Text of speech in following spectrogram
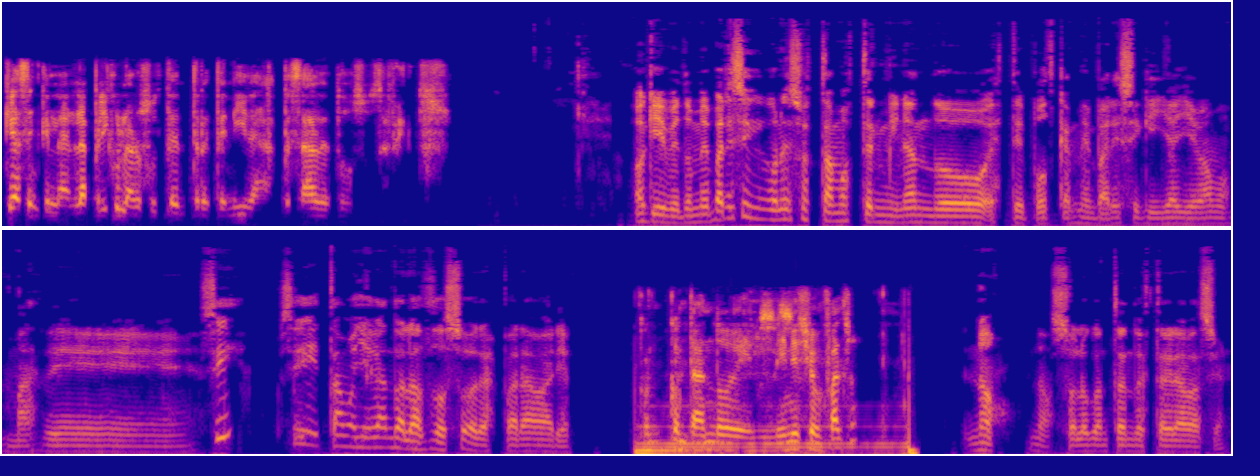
que hacen que la, película resulte entretenida a pesar de todos sus efectos. Ok, Beto, me parece que con eso estamos terminando este podcast. Me parece que ya llevamos más de... Sí, sí, estamos llegando a las dos horas para variar contando el inicio en falso? No, no, solo contando esta grabación.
